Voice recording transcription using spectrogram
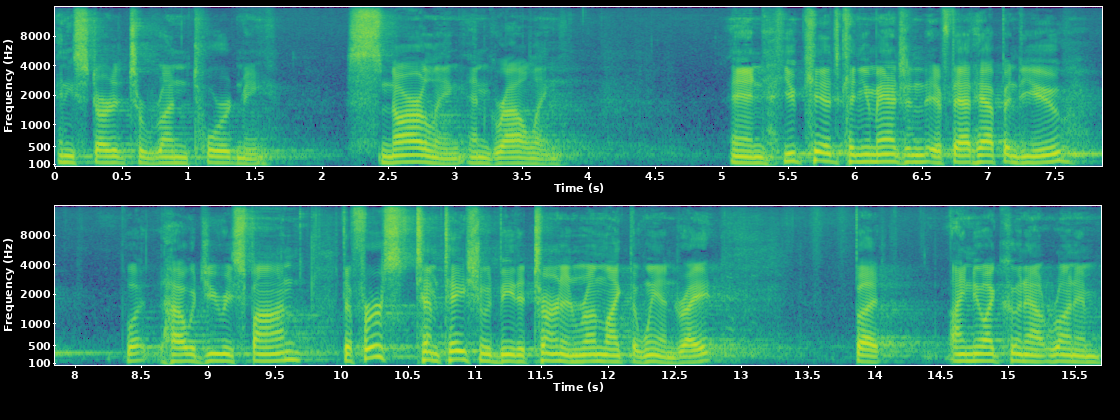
and he started to run toward me, snarling and growling. And you kids, can you imagine if that happened to you? What, how would you respond? The first temptation would be to turn and run like the wind, right? But I knew I couldn't outrun him.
